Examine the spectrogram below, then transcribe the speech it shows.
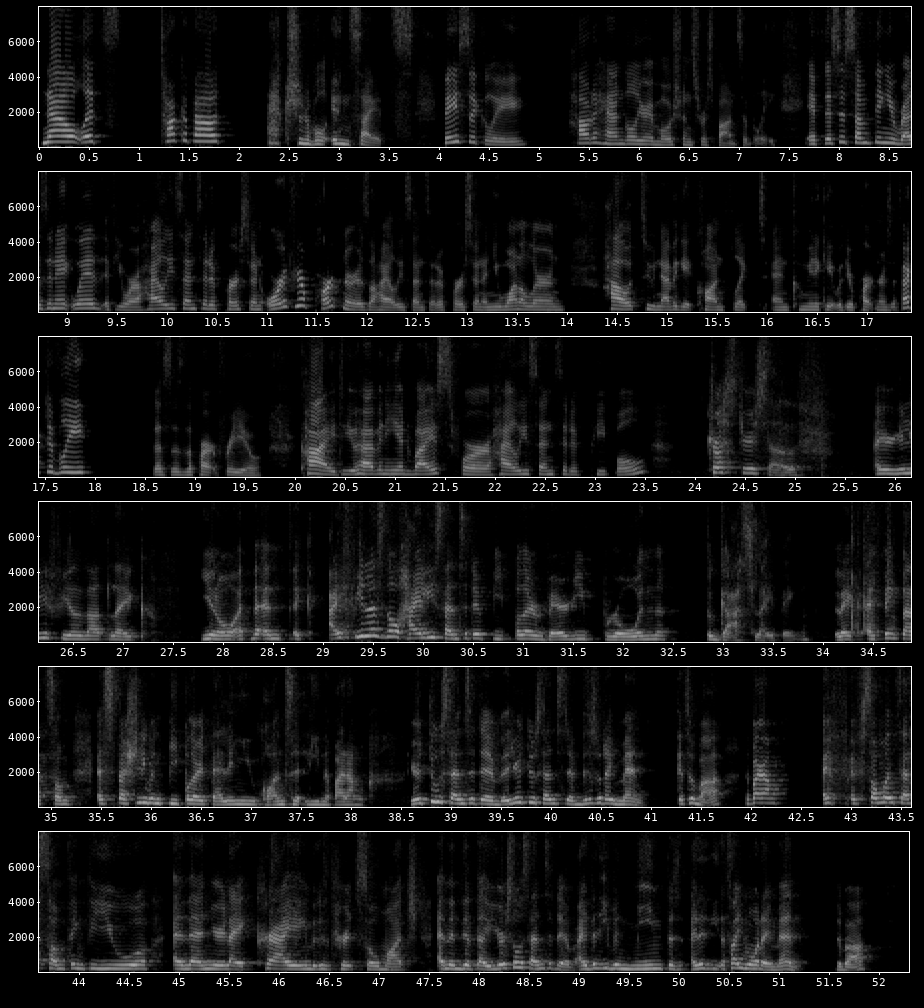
Now, let's talk about actionable insights. Basically, how to handle your emotions responsibly. If this is something you resonate with, if you are a highly sensitive person, or if your partner is a highly sensitive person and you want to learn how to navigate conflict and communicate with your partners effectively, this is the part for you. Kai, do you have any advice for highly sensitive people? Trust yourself. I really feel that, like, you know, at the end, like, I feel as though highly sensitive people are very prone to gaslighting. Like, I think that's some, especially when people are telling you constantly na parang, you're too sensitive, you're too sensitive, this is what I meant. Gets ba? Na parang, if, if someone says something to you and then you're like crying because it hurts so much, and then they'll tell you, you're so sensitive, I didn't even mean to, I didn't, that's not even what I meant. Diba?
